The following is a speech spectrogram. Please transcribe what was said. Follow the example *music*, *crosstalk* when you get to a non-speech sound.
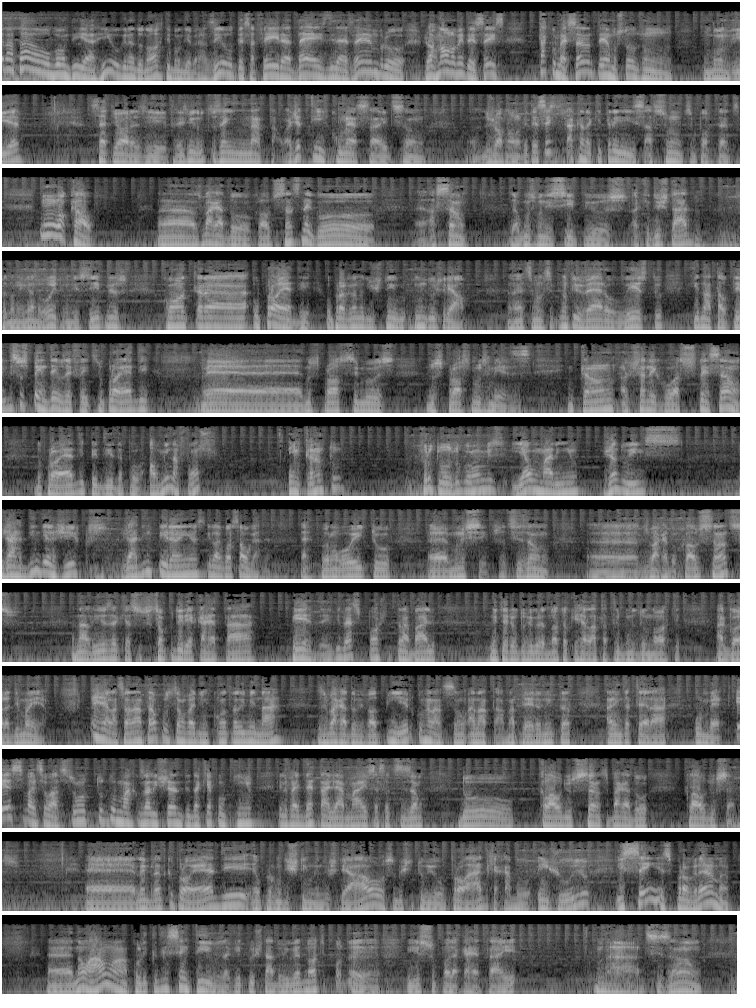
dia Natal, bom dia Rio Grande do Norte, bom dia Brasil. Terça-feira, 10 de dezembro, Jornal 96 está começando. Temos todos um, um bom dia. 7 horas e 3 minutos em Natal. A gente começa a edição uh, do Jornal 96 destacando aqui três assuntos importantes. Um local, uh, o esmagador Cláudio Santos negou uh, ação de alguns municípios aqui do estado, se eu não me engano, oito municípios, contra o PROED, o Programa de Estímulo Industrial. Né? Esses municípios não tiveram o êxito que Natal teve de suspender os efeitos do PROED é, nos, próximos, nos próximos meses. Então, a Justiça negou a suspensão do PROED pedida por Almina Afonso, Encanto, Frutuoso Gomes, Yel Marinho, Janduís, Jardim de Angicos, Jardim Piranhas e Lagoa Salgada. É, foram oito é, municípios. A decisão é, do desembargador Cláudio Santos analisa que a suspensão poderia acarretar perda em diversos postos de trabalho no interior do Rio Grande do Norte, é o que relata a Tribuna do Norte agora de manhã. Em relação a Natal, a posição vai de encontro a liminar do desembargador Vivaldo Pinheiro com relação a Natal. A matéria, no entanto, ainda terá o mérito. Esse vai ser o assunto do Marcos Alexandre. Daqui a pouquinho ele vai detalhar mais essa decisão do Cláudio Santos, barrador Cláudio Santos. É, lembrando que o PROED é o Programa de Estímulo Industrial, substituiu o PROAD, que acabou em julho, e sem esse programa é, não há uma política de incentivos aqui para o estado do Rio Grande do Norte. Pode, isso pode acarretar aí na decisão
